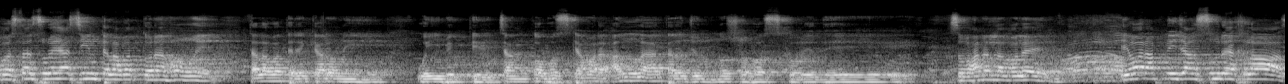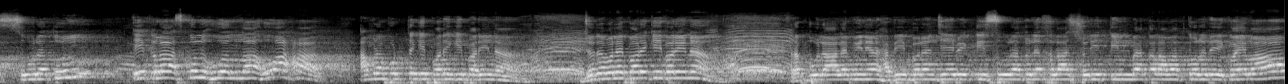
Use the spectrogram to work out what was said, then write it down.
অবস্থায় সুরা ইয়াসিন তেলাওয়াত করা হয়, তেলাওয়াতের কারণে ওই ব্যক্তির চান কবচকে আমার আল্লাহ তার জন্য সহজ করে দে। সুবহানাল্লাহ বলেন। এবার আপনি যান সূরা ইখলাস, সূরাতুল ইখলাস, কুল হুয়াল্লাহু আহাদ। আমরা প্রত্যেকে পারি কি পারি না? জোরে বলে পারে কি পারি না? রব্বুল আলমিনের হাবিব বলেন, যে ব্যক্তি সূরাতুল ইখলাস শরীফ তিনবার তেলাওয়াত করবে, কয়বার?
